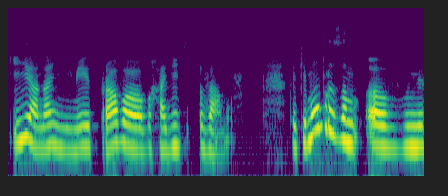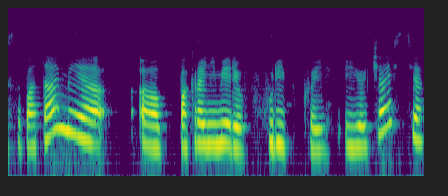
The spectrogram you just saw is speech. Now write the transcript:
и она не имеет права выходить замуж. Таким образом, э, в Месопотамии, э, по крайней мере, в хуритской ее части,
